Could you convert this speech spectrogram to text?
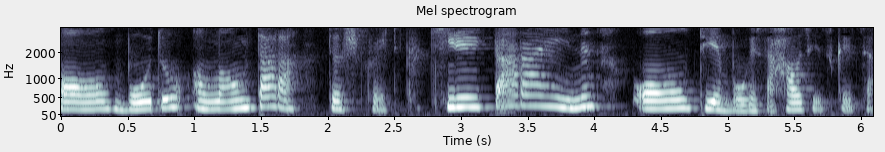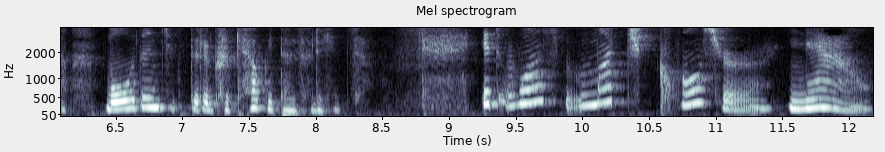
All 모두 along 따라. The street. 그 길 따라에 있는 all 뒤에 뭐겠어 houses 겠죠? 모든 집들을 그렇게 하고 있다는 소리겠죠. It was much closer now.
